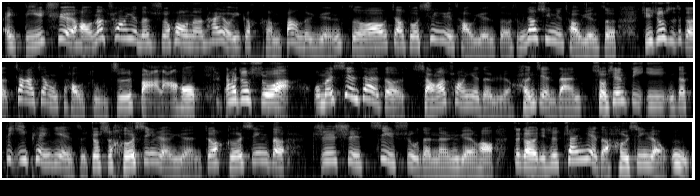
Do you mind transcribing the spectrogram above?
哎，的确好。那创业的时候呢，它有一个很棒的原则哦，叫做幸运草原则。什么叫幸运草原则？其实就是这个炸酱草组织法啦。吼，然后就说啊。我们现在的想要创业的人很简单，首先第一，你的第一片叶子就是核心人员，就核心的知识、技术的能源哈，这个你是专业的核心人物。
